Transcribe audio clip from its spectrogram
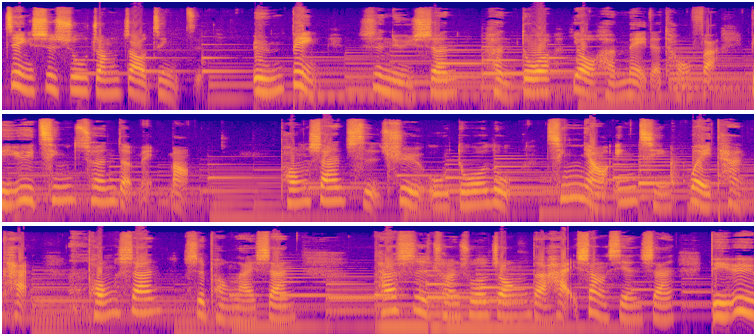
镜是梳妆照镜子。云鬓是女生很多又很美的头发，比喻青春的美貌。蓬山此去无多路，青鸟殷勤为探看。蓬山是蓬莱山。它是传说中的海上仙山，比喻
